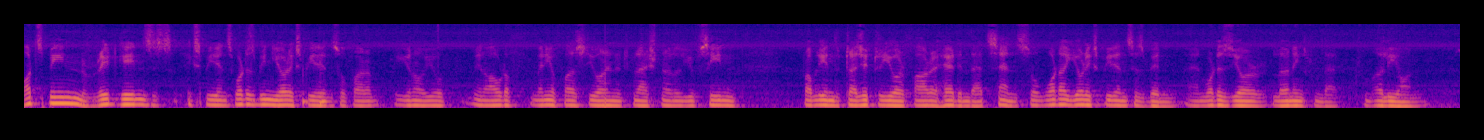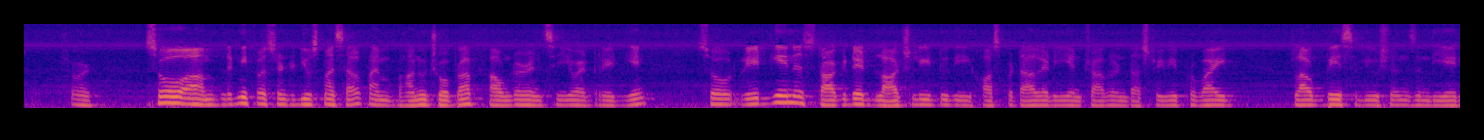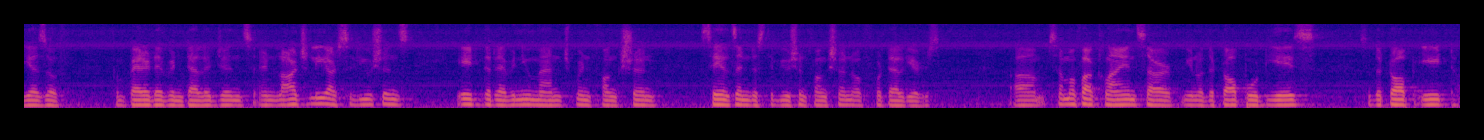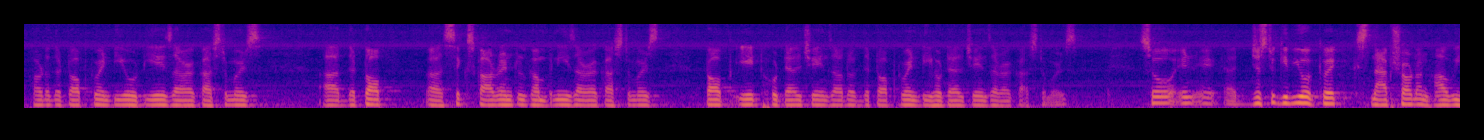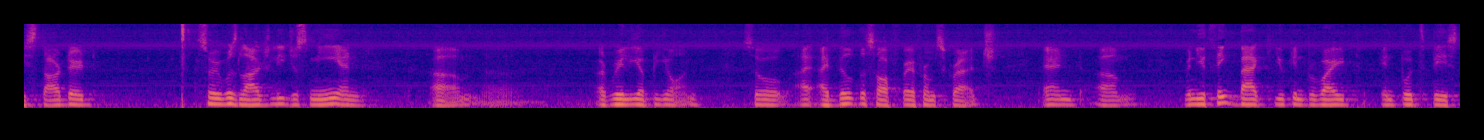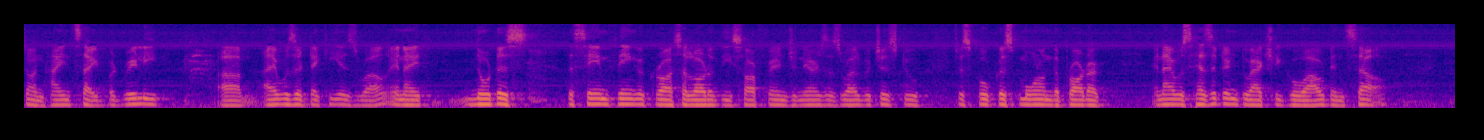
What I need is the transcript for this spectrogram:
what's been RateGain's experience? What has been your experience so far? You know, you you know, out of many of us, you are an international. You've seen probably in the trajectory you are far ahead in that sense. So, what are your experiences been, and what is your learnings from that from early on? Sure. So um, let me first introduce myself. I'm Bhanu Chopra, founder and CEO at RateGain. So RateGain is targeted largely to the hospitality and travel industry. We provide cloud-based solutions in the areas of competitive intelligence, and largely our solutions aid the revenue management function, sales and distribution function of hoteliers. Um, some of our clients are, you know, the top OTAs, so the top eight out of the top 20 OTAs are our customers. Uh, the top uh, six car rental companies are our customers. Top eight hotel chains out of the top 20 hotel chains are our customers. So uh, just to give you a quick snapshot on how we started, so it was largely just me and um, uh, really a peon. So I, I, built the software from scratch. And um, when you think back, you can provide inputs based on hindsight, but really, um, I was a techie as well, and I noticed the same thing across a lot of these software engineers as well, which is to just focus more on the product. And I was hesitant to actually go out and sell,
